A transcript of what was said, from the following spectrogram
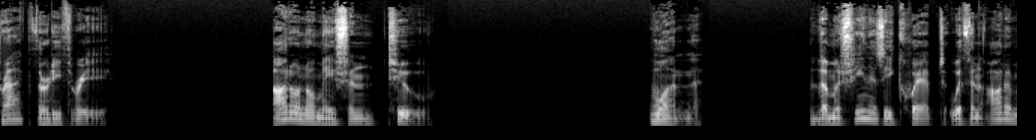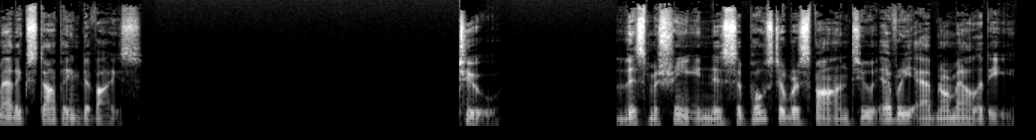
Track 33. Autonomation 2. 1, The machine is equipped with an automatic stopping device. 2, This machine is supposed to respond to every abnormality.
